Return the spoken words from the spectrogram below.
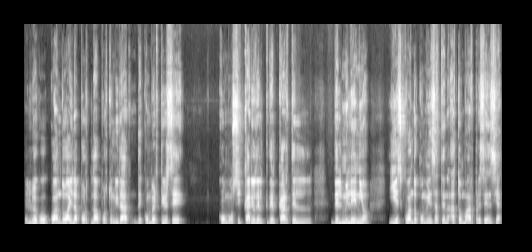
luego cuando hay la, la oportunidad de convertirse como sicario del, del cártel del milenio y es cuando comienza a, tomar presencia.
